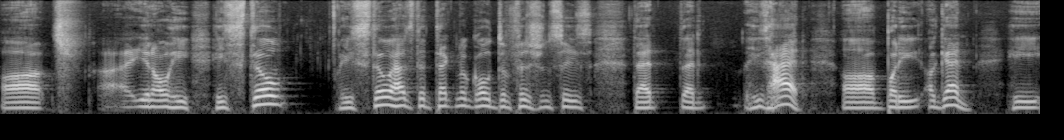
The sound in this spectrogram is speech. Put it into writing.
Uh, you know, he he still he still has the technical deficiencies that that he's had. Uh, but he again he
